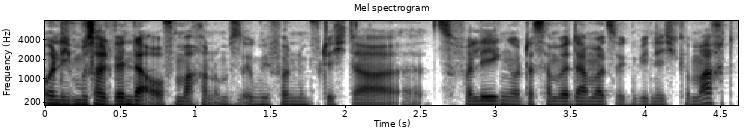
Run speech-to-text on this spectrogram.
und ich muss halt Wände aufmachen, um es irgendwie vernünftig da äh, zu verlegen. Und das haben wir damals irgendwie nicht gemacht.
